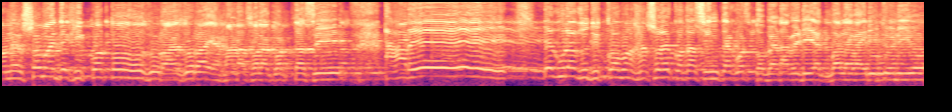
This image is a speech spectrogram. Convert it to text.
আমের সময় দেখি কত জোড়ায় জোড়ায় হাঁটা চলা করতেছে। আরে, এগুলা যদি কবর হাসরের কথা চিন্তা করতো, বেড়া বেড়ি একবারে বাইরে নিও।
